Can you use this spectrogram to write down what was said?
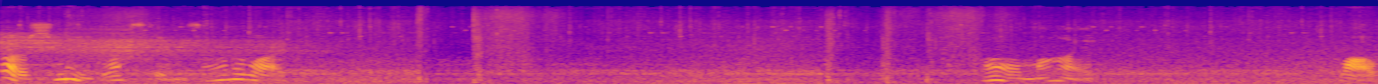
Oh, so many glass things. I wonder why. Oh my. Wow.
